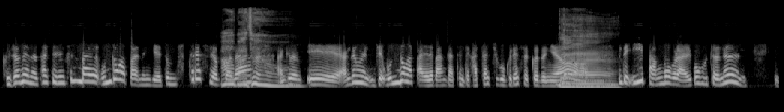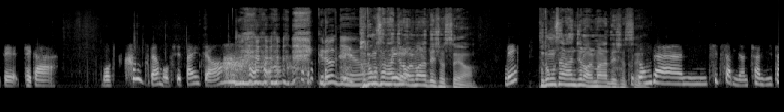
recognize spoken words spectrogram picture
그 전에는 사실은 신발 운동화 빠는 게좀 아, 스트레스였거나 맞아요. 안 그러면 예, 안 그러면 이제 운동화 빨래방 같은 데 갖다 주고 그랬었거든요. 네. 근데 이 방법을 알고부터는 이제 제가 뭐 큰 부담 없이 빨죠. 그러게요. 부동산 한 지는 네. 얼마나 되셨어요? 네? 부동산 한 지는 얼마나 되셨어요? 부동산 13년 차입니다.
